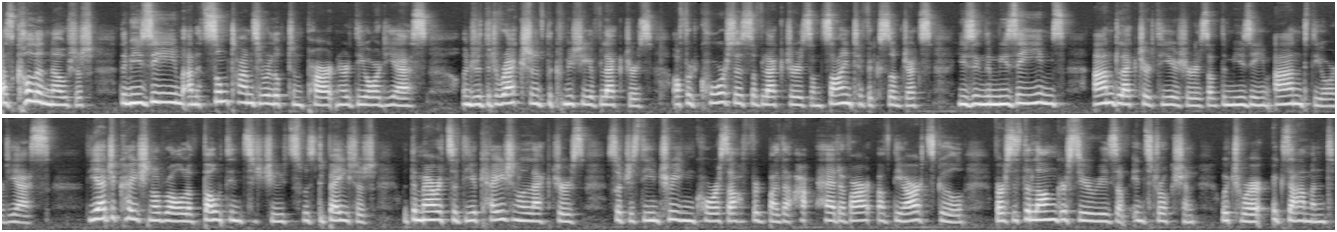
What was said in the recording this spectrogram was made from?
As Cullen noted, the museum and its sometimes reluctant partner, the RDS, under the direction of the Committee of Lectures, offered courses of lectures on scientific subjects using the museums and lecture theatres of the museum and the RDS. the educational role of both institutes was debated with the merits of the occasional lectures, such as the intriguing course offered by the head of, art, of the art school, versus the longer series of instruction, which were examined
